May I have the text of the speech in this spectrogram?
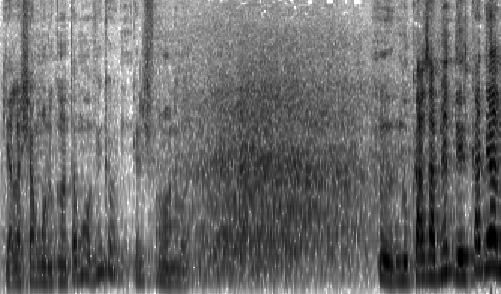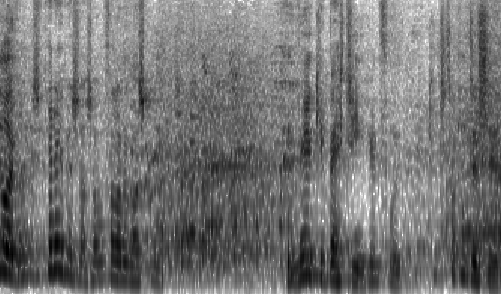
Que ela chamou no canto, amor, vem cá, que a gente falou um negócio. No casamento deles, cadê a noiva? Espera aí, pessoal, só vou falar um negócio com ela. Vem aqui pertinho, o que foi? O que está acontecendo?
